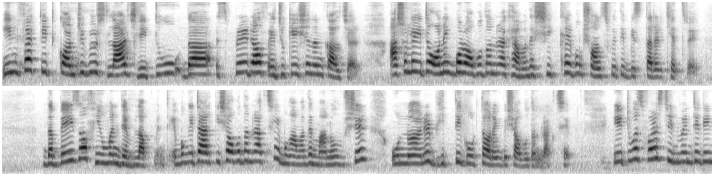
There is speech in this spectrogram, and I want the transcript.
in fact it contributes largely to the spread of education and culture আসলে এটা অনেক বড় অবদান রাখে আমাদের শিক্ষা এবং সংস্কৃতি বিস্তারের ক্ষেত্রে। The base of human development এবং এটা আর কিসে অবদান রাখছে? এবং আমাদের মানুষের উন্নয়নের ভিত্তি গড়তে অনেক বেশি অবদান রাখছে। It was first invented in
